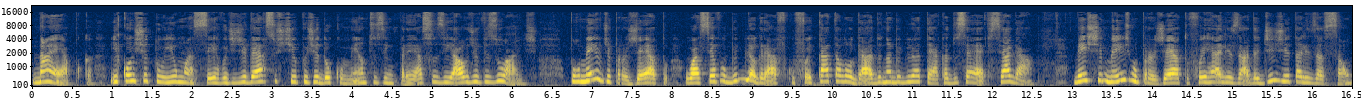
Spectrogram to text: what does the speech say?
na época e constituiu um acervo de diversos tipos de documentos impressos e audiovisuais. Por meio de projeto, o acervo bibliográfico foi catalogado na biblioteca do CFCH. Neste mesmo projeto foi realizada a digitalização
